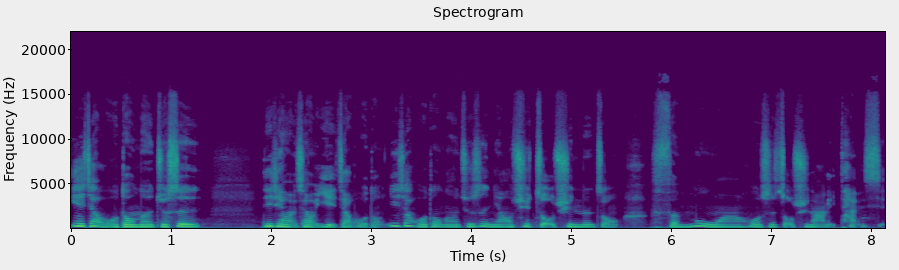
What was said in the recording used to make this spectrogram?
夜教活动呢，就是第一天晚上有夜教活动。夜教活动呢，就是你要去走去那种坟墓啊，或者是走去哪里探险。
